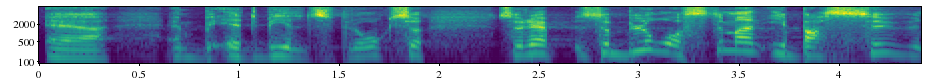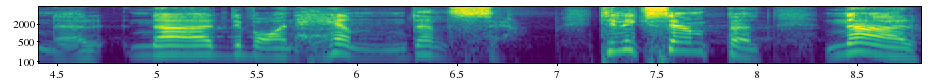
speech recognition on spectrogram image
eh, ett bildspråk, så, så, det, så blåste man i basuner när det var en händelse. Till exempel när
